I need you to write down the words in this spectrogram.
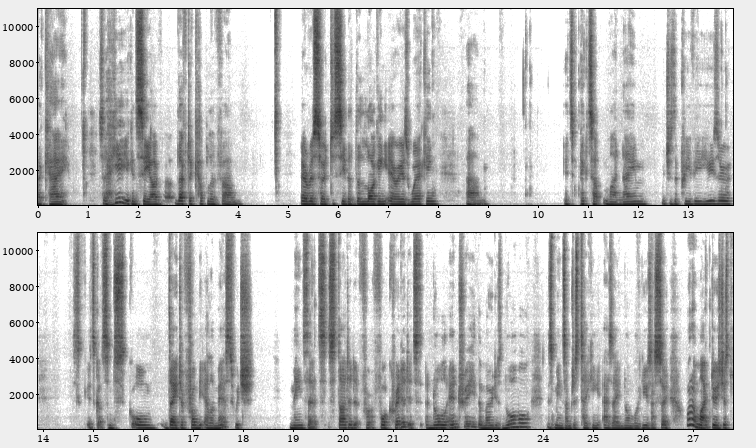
Okay, so here you can see I've left a couple of um, errors so to see that the logging area is working. Um, it's picked up my name, which is the preview user. it's, got some SCORM data from the LMS, which means that it's started it for, for credit. It's a normal entry. The mode is normal. This means I'm just taking it as a normal user. So what I might do is just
